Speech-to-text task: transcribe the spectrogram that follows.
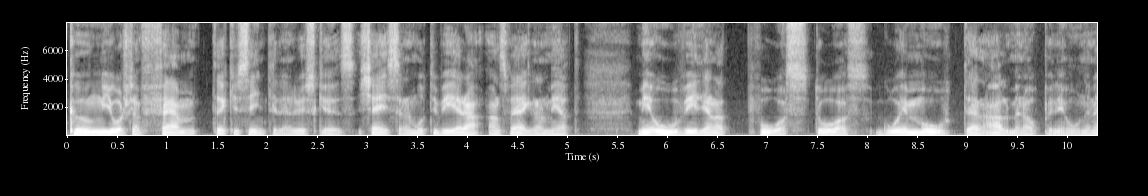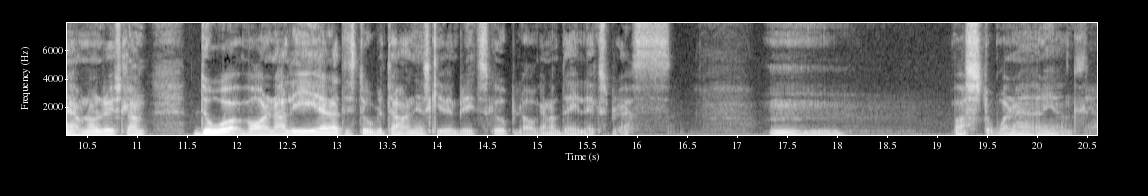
kung George V, kusin till den ryske kejsaren, motivera hans vägran med att med oviljan att påstås gå emot den allmänna opinionen, även om Ryssland då var en allierad till Storbritannien, skriver den brittiska upplagan av Daily Express. Mm. Vad står det här egentligen?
